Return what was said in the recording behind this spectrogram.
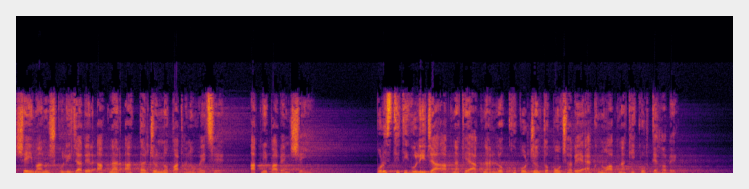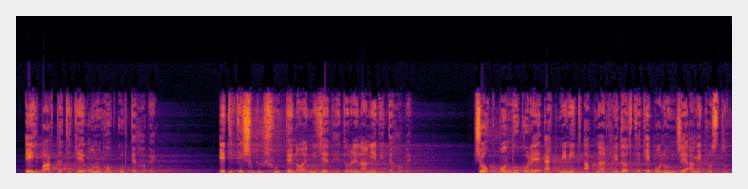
সেই মানুষগুলি যাদের আপনার আত্মার জন্য পাঠানো হয়েছে, আপনি পাবেন সেই পরিস্থিতিগুলি যা আপনাকে আপনার লক্ষ্য পর্যন্ত পৌঁছাবে, এখনও আপনাকে করতে হবে। এই বার্তাটিকে অনুভব করতে হবে। এটিকে শুধু শুনতে নয়, নিজের ভেতরে নামিয়ে দিতে হবে। চোখ বন্ধ করে এক মিনিট আপনার হৃদয় থেকে বলুন যে আমি প্রস্তুত।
